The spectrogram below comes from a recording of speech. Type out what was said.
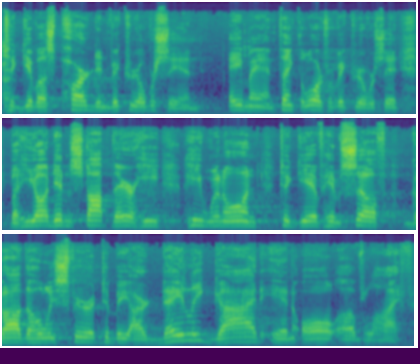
to give us pardon and victory over sin. Amen. Thank the Lord for victory over sin. But he didn't stop there. He, he went on to give himself, God the Holy Spirit, to be our daily guide in all of life.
